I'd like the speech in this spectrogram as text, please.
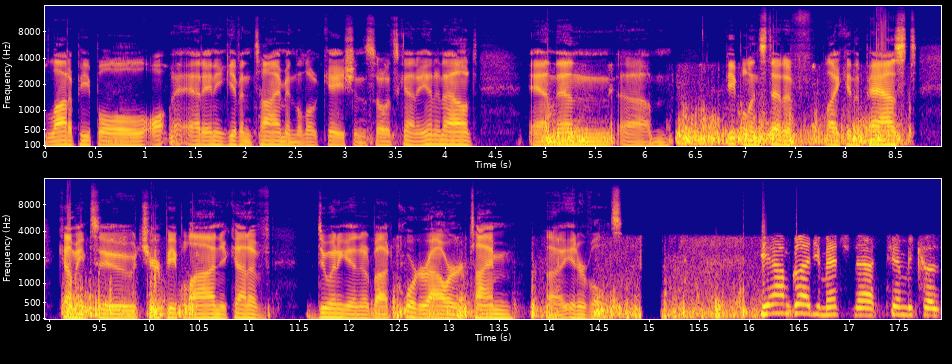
lot of people at any given time in the location. So it's kind of in and out, and then um, people instead of like in the past coming to cheer people on, you're kind of doing it in about quarter hour time uh, intervals. Yeah, I'm glad you mentioned that, Tim, because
